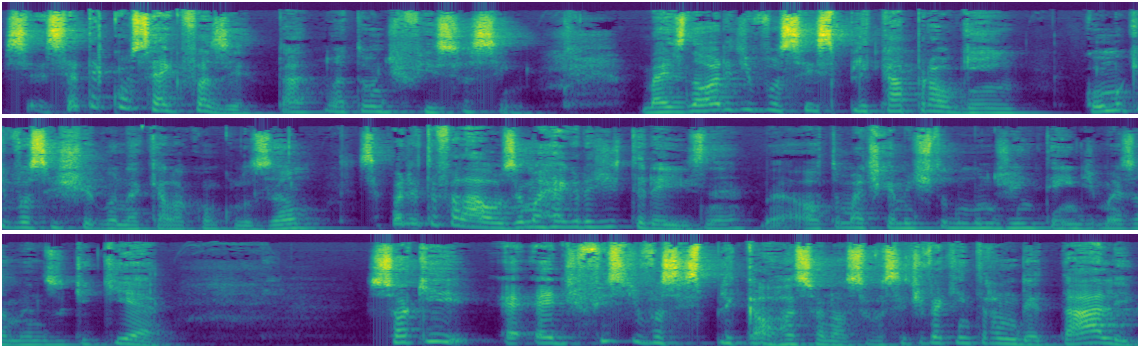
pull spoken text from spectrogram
Você até consegue fazer, tá? Não é tão difícil assim. Mas na hora de você explicar para alguém como que você chegou naquela conclusão, você pode até falar, ah, usei uma regra de três, né? Automaticamente todo mundo já entende mais ou menos o que, que é. Só que é, é difícil de você explicar o racional. Se você tiver que entrar no detalhe,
